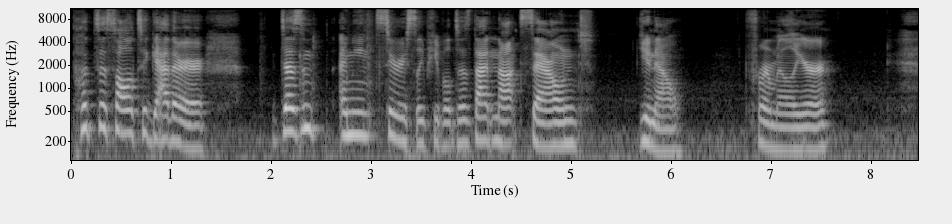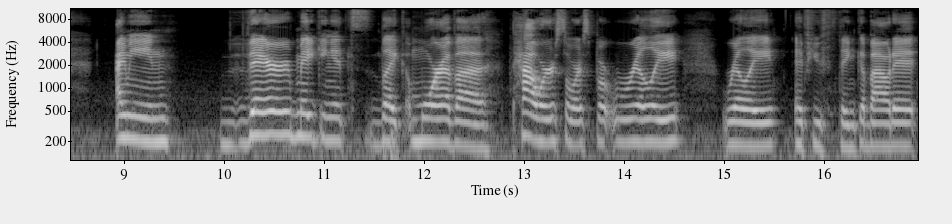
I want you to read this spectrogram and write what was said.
puts us all together. Doesn't, I mean, seriously, people, does that not sound, you know, familiar? I mean, they're making it like more of a power source, but really, really, if you think about it,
